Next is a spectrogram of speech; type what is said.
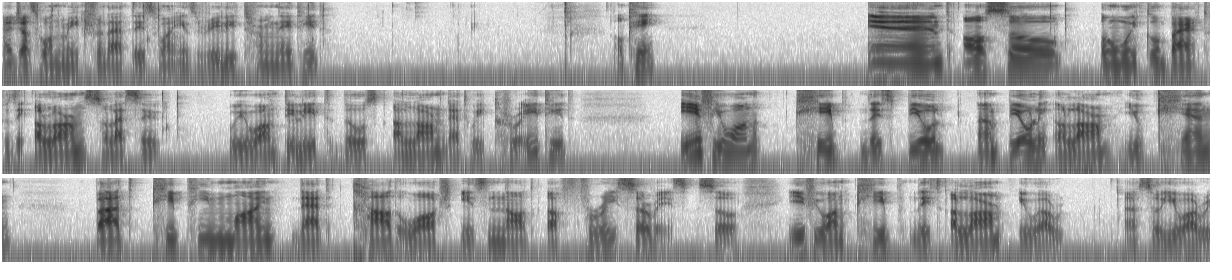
I just want to make sure that this one is really terminated. Okay. And also when we go back to the alarm, so let's say we want to delete those alarm that we created. If you want to keep this build um, billing alarm, you can, but keep in mind that CloudWatch is not a free service. So if you want to keep this alarm, you will uh, so you will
